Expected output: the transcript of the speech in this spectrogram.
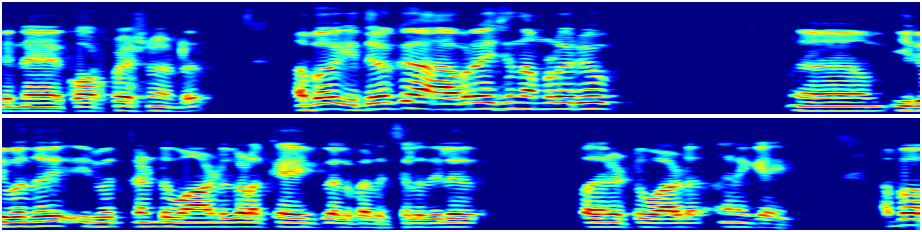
പിന്നെ കോർപ്പറേഷൻ ഉണ്ട് അപ്പോൾ ഇതിലൊക്കെ ആവറേജ് നമ്മളൊരു ഇരുപത് ഇരുപത്തിരണ്ട് വാർഡുകളൊക്കെ ആയിരിക്കുമല്ലോ പല ചിലതിൽ പതിനെട്ട് വാർഡ് അങ്ങനെയൊക്കെ ആയിരിക്കും. അപ്പോൾ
